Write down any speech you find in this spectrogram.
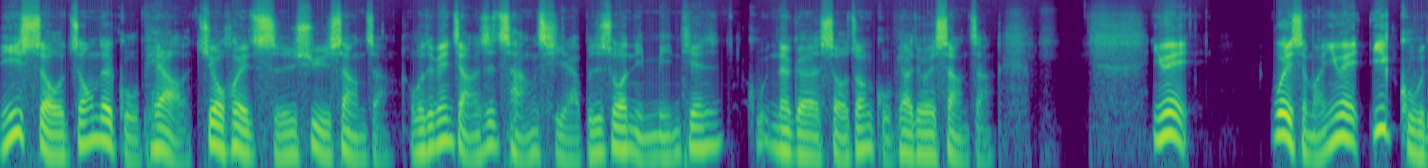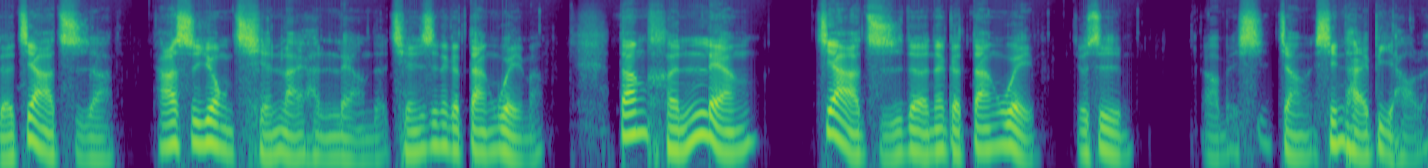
你手中的股票就会持续上涨。我这边讲的是长期啊，不是说你明天那个手中股票就会上涨。因为为什么？因为一股的价值啊，它是用钱来衡量的，钱是那个单位嘛。当衡量价值的那个单位，就是啊，讲新台币好了，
